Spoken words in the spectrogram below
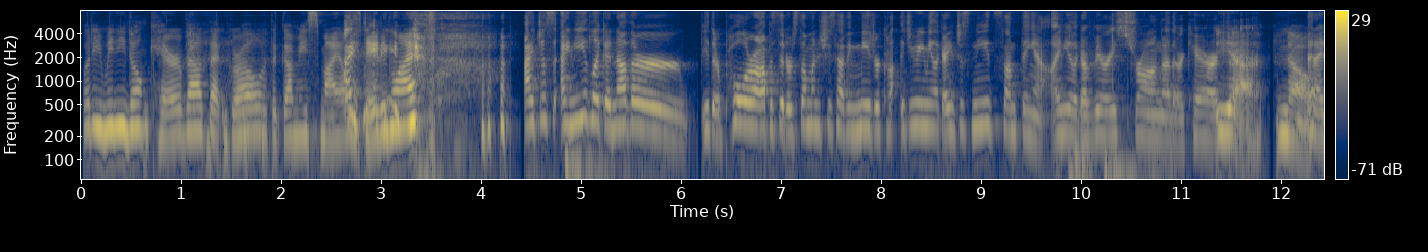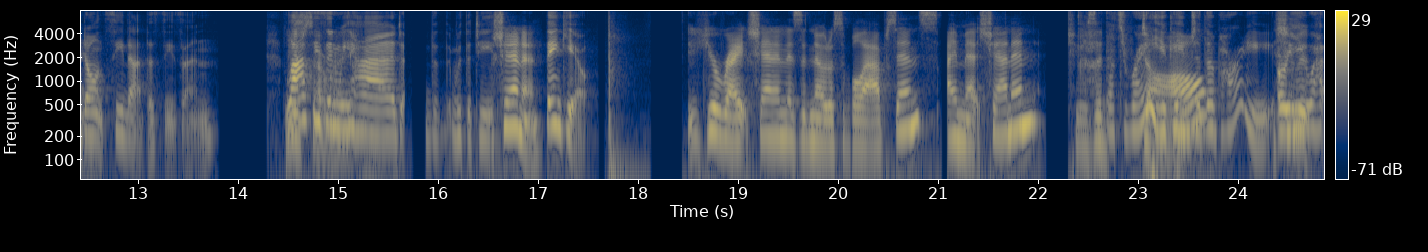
what do you mean you don't care about that girl with the gummy smiles dating life I just I need like another either polar opposite or someone she's having major. Con- do you know what I mean? Like I just need something else. I need like a very strong other character. yeah no and I don't see that this season. You're Last so season we had the, with the teeth. shannon Thank you. you're right shannon is a noticeable absence i met shannon she was a That's right. You came to the party, or She you? wa- ha-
